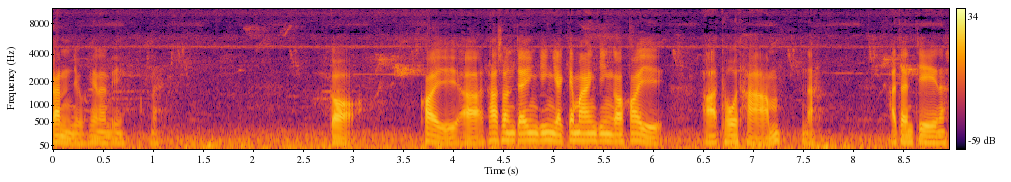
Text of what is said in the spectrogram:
กั้นอยู่แค่นั้นเองนะก็ค่อยอถ้าสนใจจริงๆอยากจะมาจริงก็ค่อยอโทรถามนะอาจารย์เจนะ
